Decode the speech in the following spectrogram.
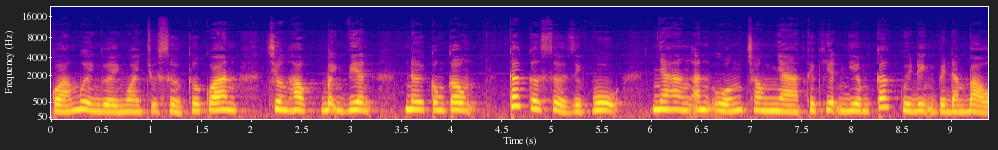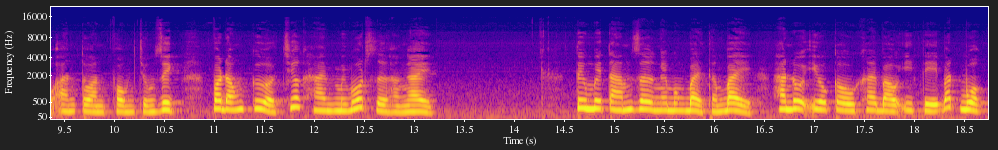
quá 10 người ngoài trụ sở cơ quan, trường học, bệnh viện, nơi công cộng, các cơ sở dịch vụ, nhà hàng ăn uống trong nhà thực hiện nghiêm các quy định về đảm bảo an toàn phòng chống dịch và đóng cửa trước 21 giờ hàng ngày. Từ 18 giờ ngày 7 tháng 7, Hà Nội yêu cầu khai báo y tế bắt buộc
